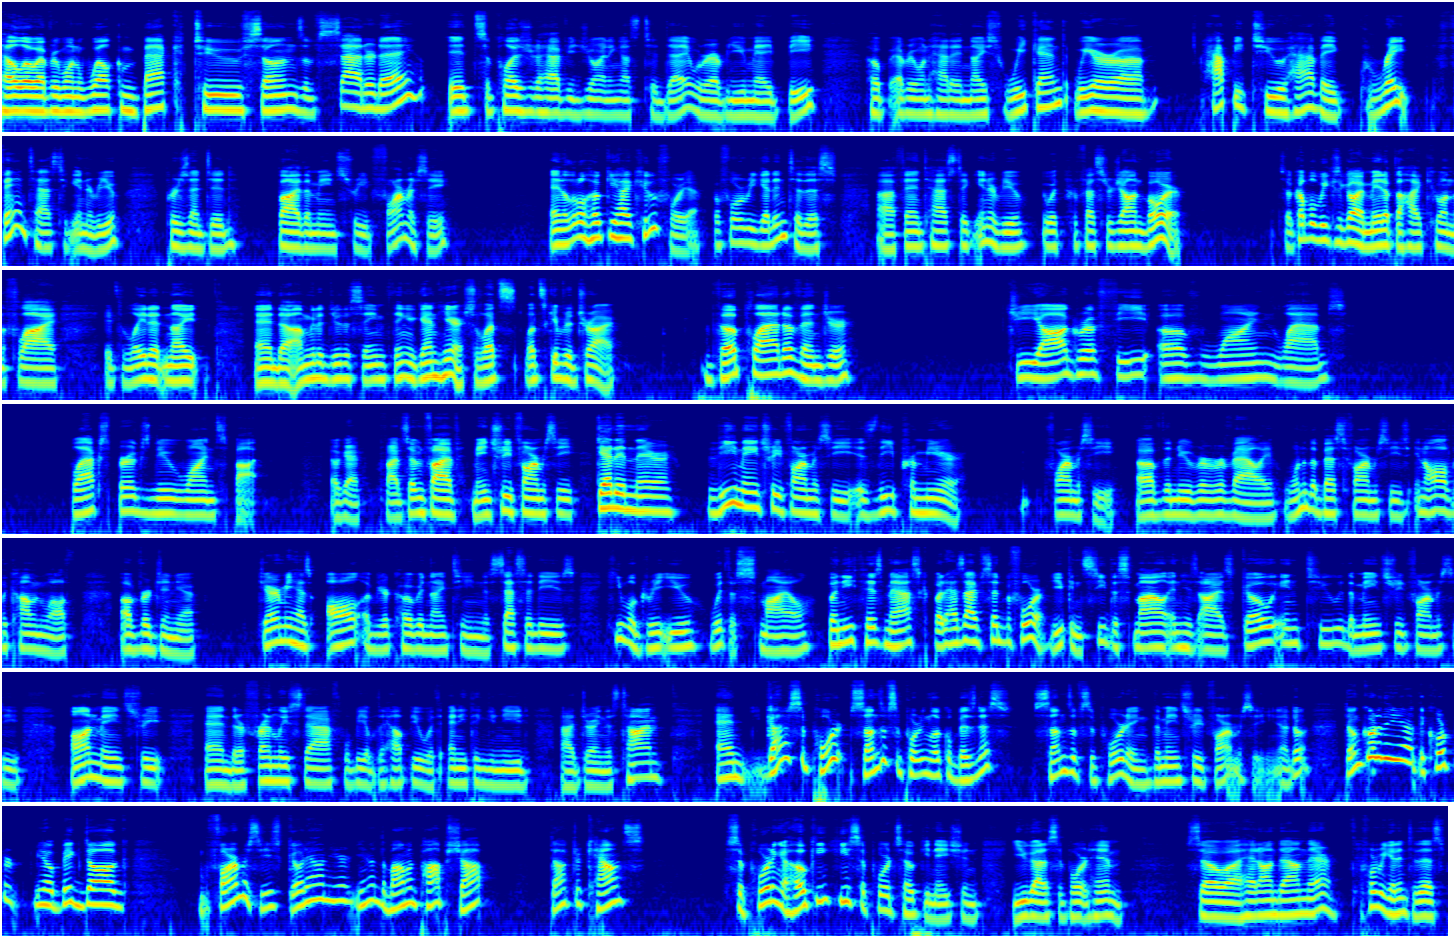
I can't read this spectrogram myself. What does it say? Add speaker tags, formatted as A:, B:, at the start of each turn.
A: Hello, everyone. Welcome back to Sons of Saturday. It's a pleasure to have you joining us today, wherever you may be. Hope everyone had a nice weekend. We are uh, happy to have a great, fantastic interview presented by the Main Street Pharmacy and a little Hokie haiku for you before we get into this uh, fantastic interview with Professor John Boyer. So, a couple weeks ago, I made up the haiku on the fly. It's late at night, and uh, I'm gonna do the same thing again here. So let's let's give it a try. The Plaid Avenger. Geography of Wine Labs. Blacksburg's new wine spot. Okay, 575 Main Street Pharmacy. Get in there. The Main Street Pharmacy is the premier pharmacy of the New River Valley, one of the best pharmacies in all of the Commonwealth of Virginia. Jeremy has all of your COVID 19 necessities. He will greet you with a smile beneath his mask, but as I've said before, you can see the smile in his eyes. Go into the Main Street Pharmacy on Main Street, and their friendly staff will be able to help you with anything you need uh, during this time. And you got to support Sons of Supporting Local Business. Sons of supporting the Main Street Pharmacy. You know, don't don't go to the uh, the corporate, you know, big dog pharmacies, go down your, you know, the mom and pop shop. Dr. Counts supporting a Hokie, he supports Hokie Nation. You got to support him. So uh, head on down there. Before we get into this,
